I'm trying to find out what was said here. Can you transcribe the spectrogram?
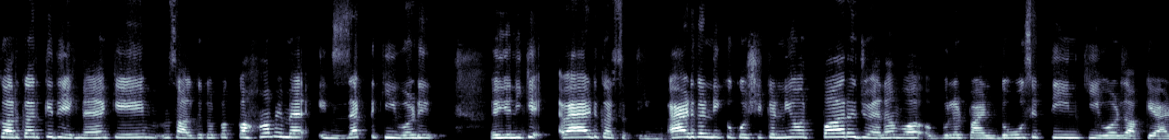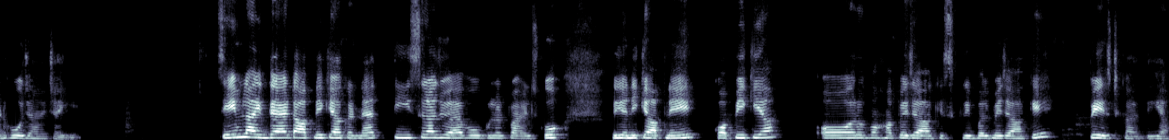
कर करके देखना है कि मिसाल के तौर पर कहाँ पे मैं एग्जैक्ट कीवर्ड यानी कि ऐड कर सकती हूँ। ऐड करने की को कोशिश करनी है और पर जो है ना वो बुलेट पॉइंट दो से तीन कीवर्ड्स आपके ऐड हो जाने चाहिए। सेम लाइक दैट आपने क्या करना है तीसरा जो है वो बुलेट पॉइंट्स को यानी कि आपने कॉपी किया और वहाँ पे जाके स्क्रिबल में जाके पेस्ट कर दिया।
